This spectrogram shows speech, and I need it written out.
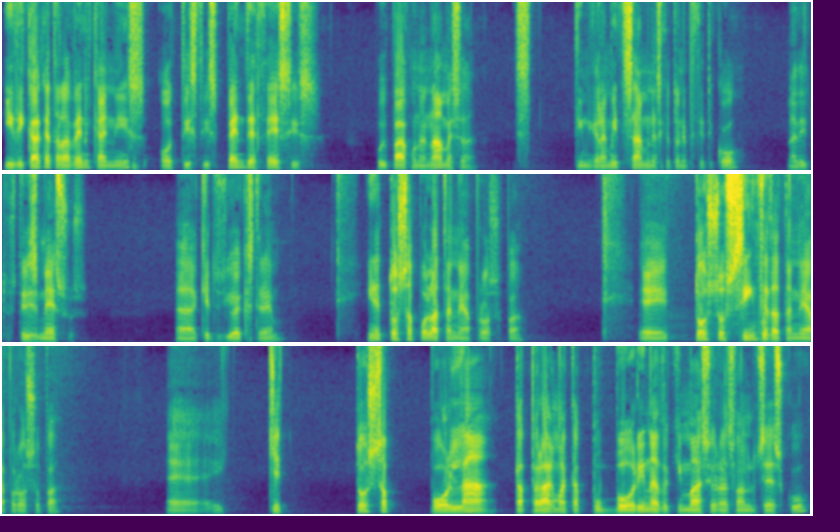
Ειδικά καταλαβαίνει κανείς ότι στις πέντε θέσεις που υπάρχουν ανάμεσα στην γραμμή της άμυνας και τον επιθετικό, δηλαδή τους τρεις μέσους ε, και τους δύο extreme, είναι τόσα πολλά τα νέα πρόσωπα, ε, τόσο σύνθετα τα νέα πρόσωπα ε, και τόσα πολλά τα πράγματα που μπορεί να δοκιμάσει ο Ρασβάν Λουτσέσκου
